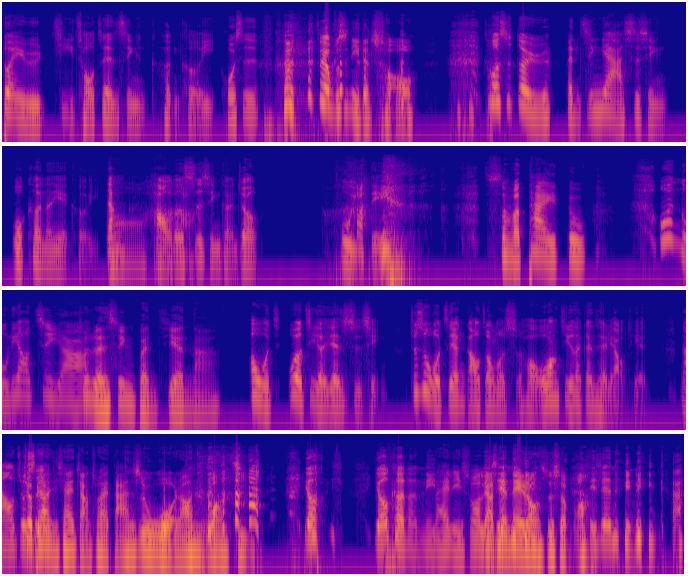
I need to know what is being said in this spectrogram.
对于记仇这件事情很可以，或是 这又不是你的仇，或是对于很惊讶的事情，我可能也可以，但好的事情可能就不一定。什么态度？我很努力要记啊就。人性本贱呐、哦，我我有记得一件事情，就是我之前高中的时候，我忘记了在跟谁聊天，然后就就是不要你现在讲出来，答案是我，然后你忘记。有有可能你来，你说聊天内容是什么？你先听听看。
